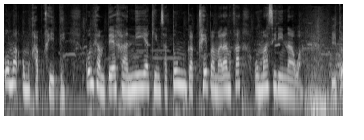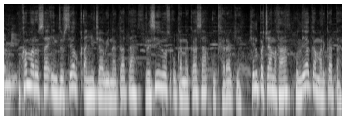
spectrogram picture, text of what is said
Uma Umhapjiti. Kun Hamteja, Nia Kimsatunga, Kepa Maranja, Uma Sirinawa. Y también Ukamarusa industrial Qañuchabinakata, residuos Ukanakasa, Utjaraki. Hilpachanja, Juliaca Marcata,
